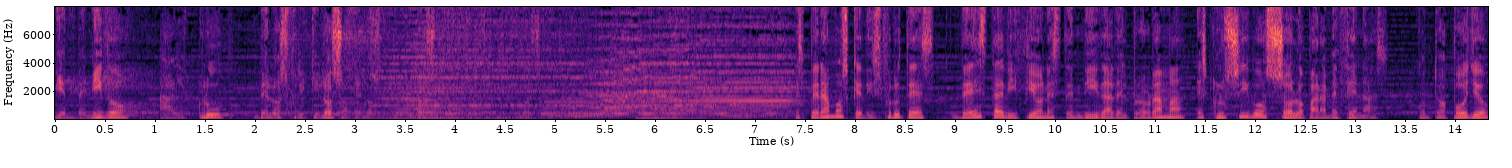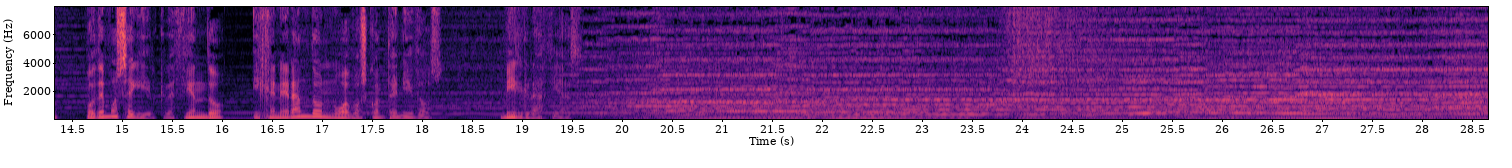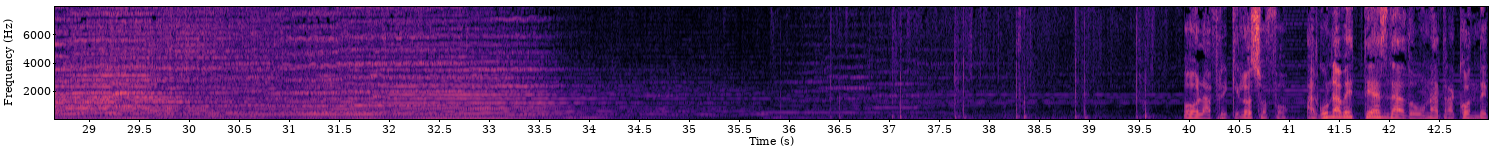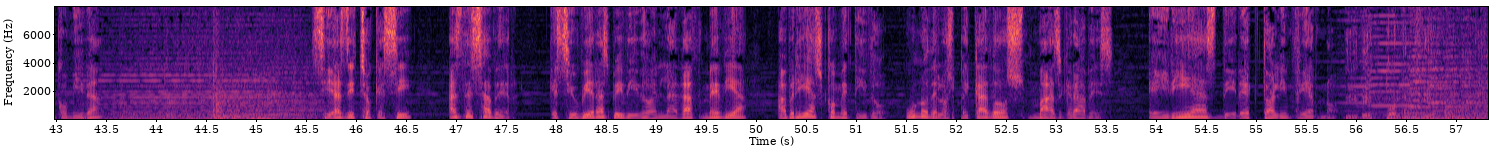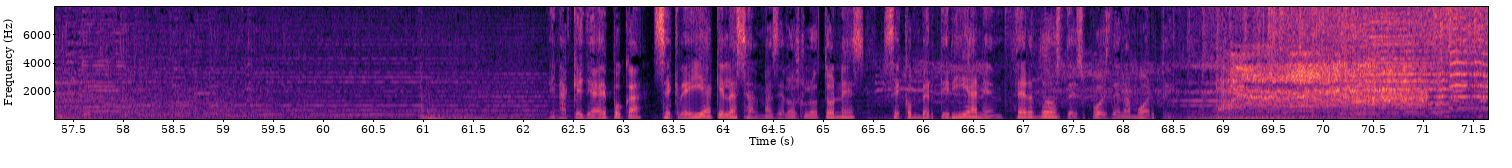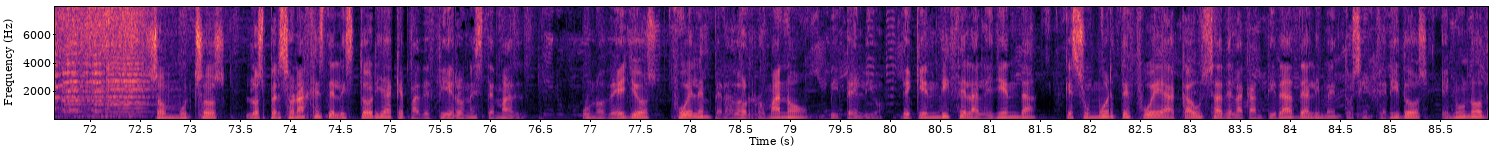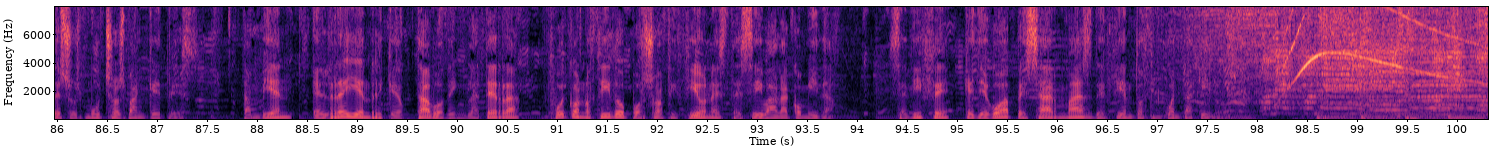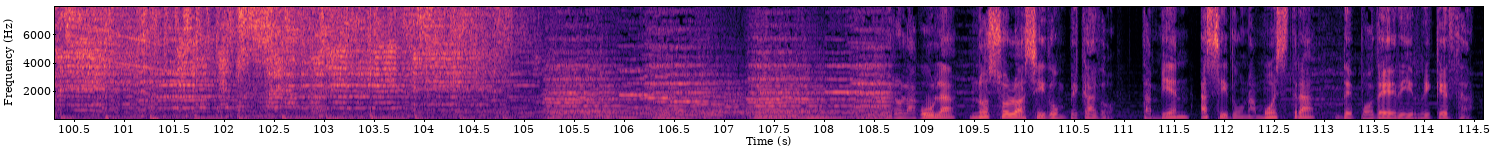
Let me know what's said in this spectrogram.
Bienvenido al Club de los Friquilósofos. Esperamos que disfrutes de esta edición extendida del programa exclusivo solo para mecenas. Con tu apoyo podemos seguir creciendo y generando nuevos contenidos. Mil gracias. Hola, friquilósofo. ¿Alguna vez te has dado un atracón de comida? Si has dicho que sí, has de saber que si hubieras vivido en la Edad Media, habrías cometido uno de los pecados más graves e irías directo al infierno. Directo al infierno. En aquella época se creía que las almas de los glotones se convertirían en cerdos después de la muerte. Son muchos los personajes de la historia que padecieron este mal. Uno de ellos fue el emperador romano Vitelio, de quien dice la leyenda que su muerte fue a causa de la cantidad de alimentos ingeridos en uno de sus muchos banquetes. También el rey Enrique VIII de Inglaterra fue conocido por su afición excesiva a la comida. Se dice que llegó a pesar más de 150 kilos. La gula no solo ha sido un pecado, también ha sido una muestra de poder y riqueza.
